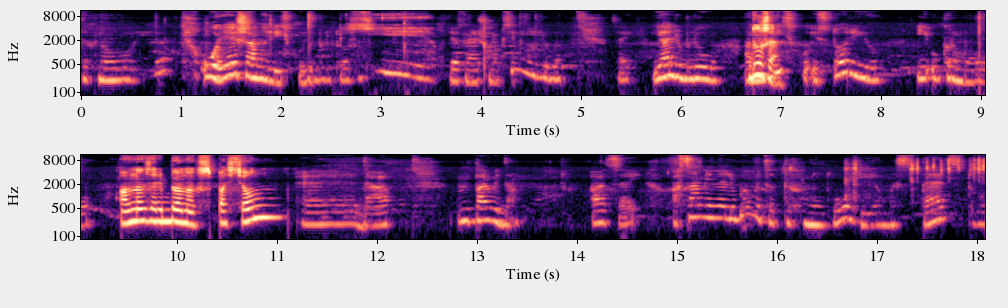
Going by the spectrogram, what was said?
Технологія. О, я ще англійську люблю теж. Є. Я знаю, що Максим її любить. Це. Я люблю Дуже. англійську, історію і укромову. А в нас ребенок спасен. Е, да. Ну, Перший да. А цей. А самі нелюбимі це технологія, мистецтво,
